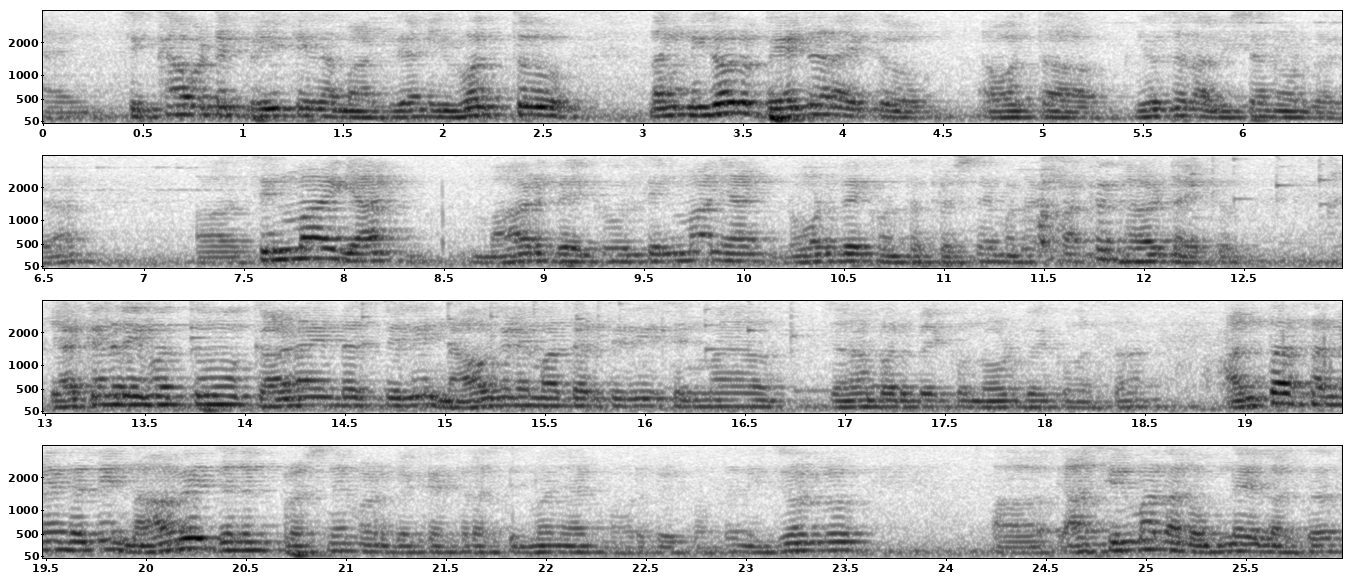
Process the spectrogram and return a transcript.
ಆ್ಯಂಡ್ ಸಿಕ್ಕಾಪಟ್ಟೆ ಪ್ರೀತಿಯಿಂದ ಮಾಡ್ತೀವಿ ಆ್ಯಂಡ್ ಇವತ್ತು ನಂಗೆ ನಿಜವಾಗ್ಲೂ ಬೇಜಾರಾಯಿತು ಅವತ್ತ ನ್ಯೂಸಲ್ಲಿ ಆ ವಿಷಯ ನೋಡಿದಾಗ. ಸಿನಿಮಾ ಯಾಕೆ ಮಾಡಬೇಕು ಸಿನಿಮಾನ ಯಾಕೆ ನೋಡಬೇಕು ಅಂತ ಪ್ರಶ್ನೆ ಮಾಡಿದಾಗ ಸಖತ್ ಹರ್ಟ್ ಆಯಿತು. ಯಾಕಂದ್ರೆ ಇವತ್ತು ಕನ್ನಡ ಇಂಡಸ್ಟ್ರಿಲಿ ನಾವುಗಳೇ ಮಾತಾಡ್ತೀವಿ ಸಿನಿಮಾ ಜನ ಬರಬೇಕು ನೋಡಬೇಕು ಅಂತ. ಅಂತ ಸಮಯದಲ್ಲಿ ನಾವೇ ಜನಕ್ಕೆ ಪ್ರಶ್ನೆ ಮಾಡ್ಬೇಕಾಯ್ತರ ಸಿನಿಮಾನ ಯಾಕೆ ಮಾಡಬೇಕು? ಅಂತ. ನಿಜವಾಗ್ಲೂ ಆ, ಆ ಸಿನಿಮಾ ನಾನು ಒಬ್ಬನೇ ಇಲ್ಲ ಸರ್.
